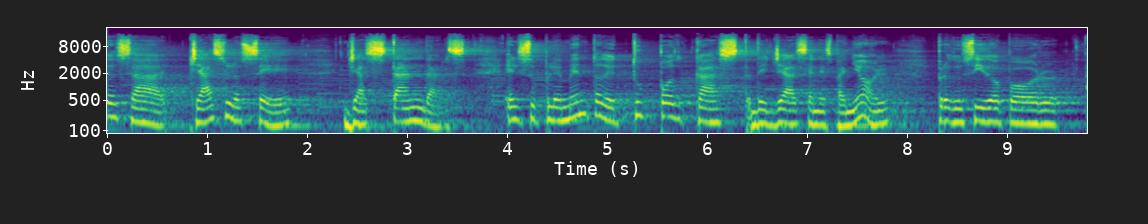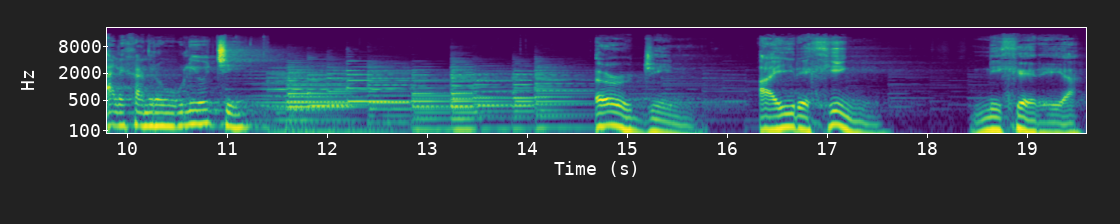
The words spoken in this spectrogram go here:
Bienvenidos a Jazz Lo Sé, Jazz Standards, el suplemento de tu podcast de jazz en español, producido por Alejandro Gugliucci. Urging, Airejín, Nigeria.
